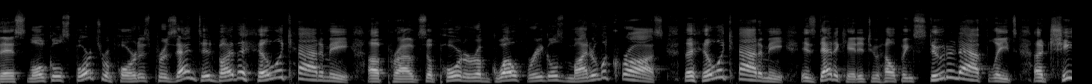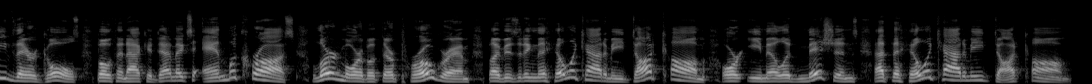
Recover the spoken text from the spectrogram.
This local sports report is presented by the Hill Academy, a proud supporter of Guelph Regals minor lacrosse. The Hill Academy is dedicated to helping student athletes achieve their goals, both in academics and lacrosse. Learn more about their program by visiting thehillacademy.com or email admissions at thehillacademy.com.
